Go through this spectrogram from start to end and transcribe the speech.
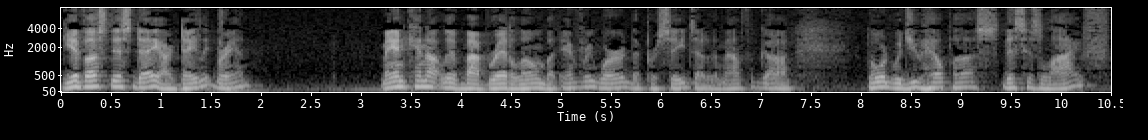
Give us this day our daily bread. Man cannot live by bread alone, but every word that proceeds out of the mouth of God. Lord, would you help us? This is life.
